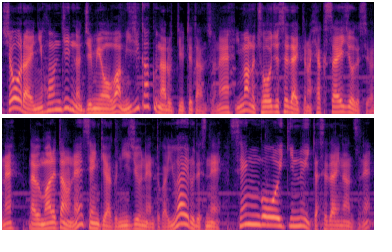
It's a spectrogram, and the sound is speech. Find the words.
将来日本人の寿命は短くなるって言ってたんですよね。今の長寿世代ってのは100歳以上ですよね。だ生まれたのね1920年とかいわゆるですね戦後を生き抜いた世代なんですね。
